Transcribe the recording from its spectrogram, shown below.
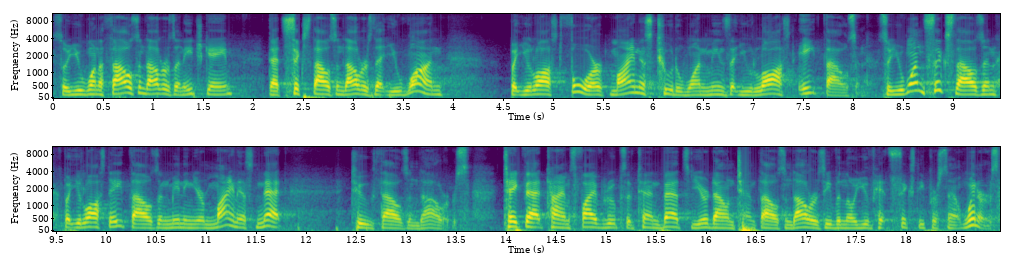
So you won $1,000 on each game. That's $6,000 that you won, but you lost four minus two to one means that you lost 8,000. So you won 6,000, but you lost 8,000, meaning you're minus net $2,000. Take that times five groups of 10 bets, you're down $10,000 even though you've hit 60% winners.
